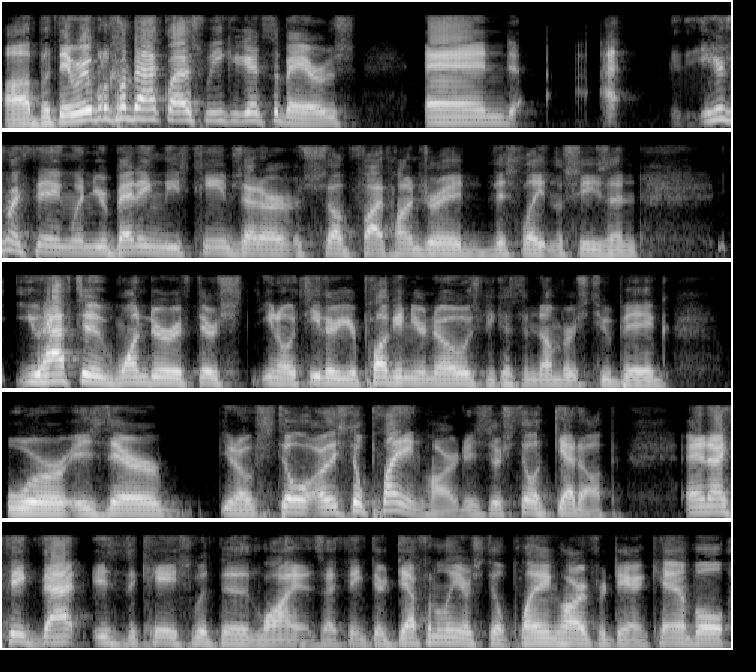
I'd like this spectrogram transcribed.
Uh, but they were able to come back last week against the Bears, and I, here's my thing: when you're betting these teams that are sub 500 this late in the season, you have to wonder if there's, you know, it's either you're plugging your nose because the number's too big, or is there, you know, still are they still playing hard? Is there still a get up? And I think that is the case with the Lions. I think they definitely are still playing hard for Dan Campbell.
